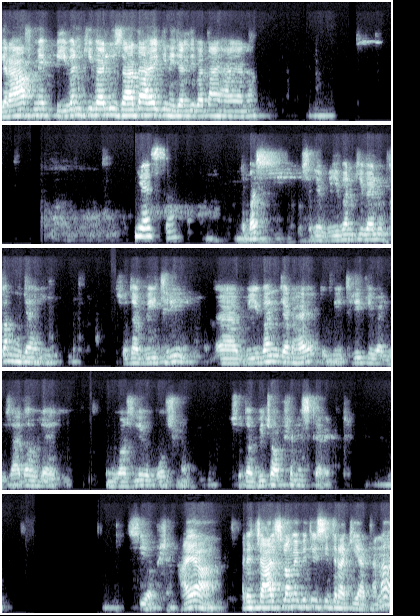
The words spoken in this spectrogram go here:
ग्राफ में P1 की वैल्यू ज़्यादा है कि नहीं? जल्दी बताएँ हाँ या ना? यस सर तो बस इसलिए V1 की वैल्यू कम हो जाएगी। सो द V3 V1 जब है तो V3 की वैल्यू ज़्यादा हो जाएगी। Inversely proportional so the which option is correct C option आया अरे चार्ल्स लॉ में भी तो इसी तरह किया था ना।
